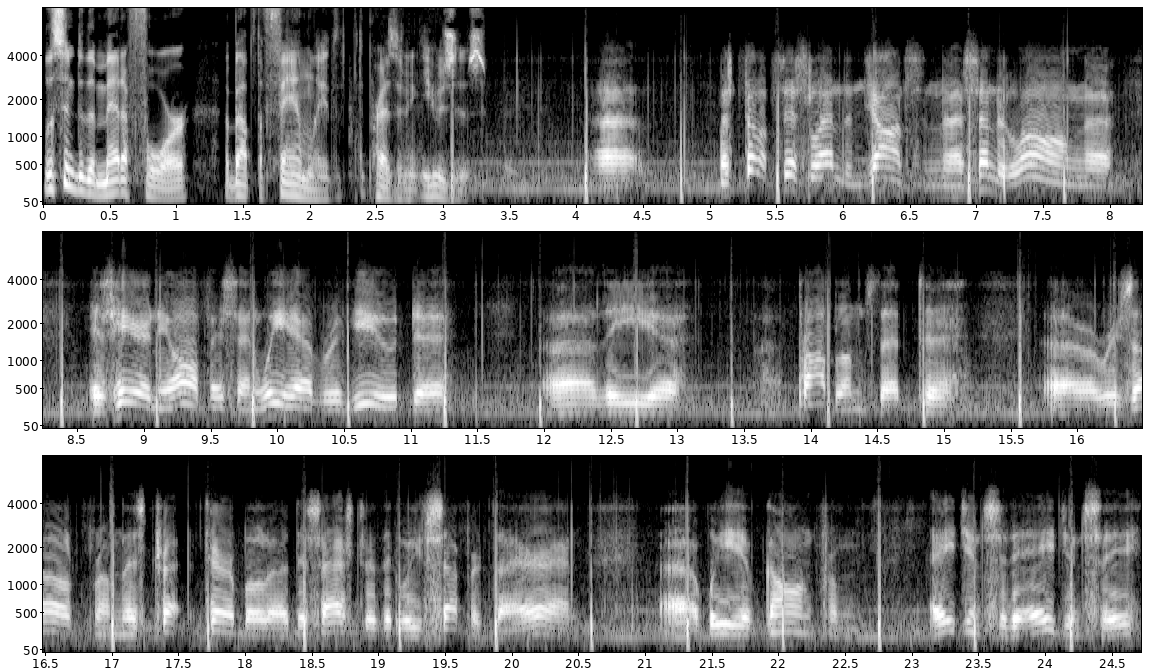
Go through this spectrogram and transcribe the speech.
Listen to the metaphor about the family that the president uses. Uh, Mr. Phillips, this is Lyndon Johnson, uh, Senator Long uh, is here in the office, and we have reviewed uh, uh, the uh, problems that uh, result from this terrible uh, disaster that we've suffered there. And uh, we have gone from agency to agency,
